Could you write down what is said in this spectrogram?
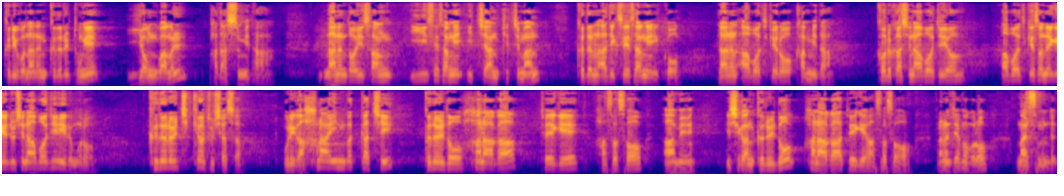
그리고 나는 그들을 통해 영광을 받았습니다. 나는 더 이상 이 세상에 있지 않겠지만 그들은 아직 세상에 있고 나는 아버지께로 갑니다. 거룩하신 아버지여 아버지께서 내게 주신 아버지의 이름으로 그들을 지켜주셔서 우리가 하나인 것 같이 그들도 하나가 되게 하소서 아멘. 이 시간 그들도 하나가 되게 하소서라는 제목으로 말씀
